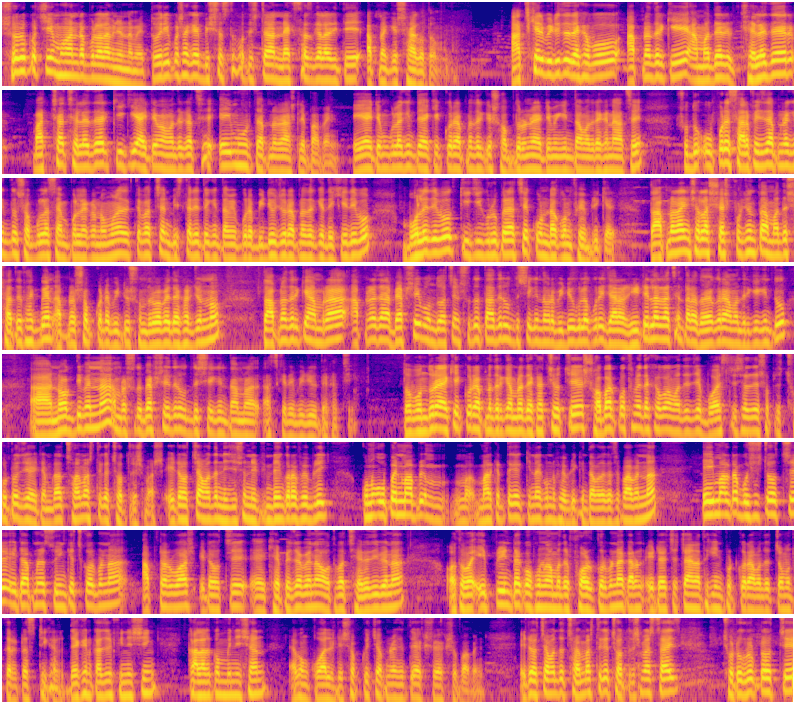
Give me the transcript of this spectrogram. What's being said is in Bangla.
শুরু করছি মহান রাব্বুল আলমিনের নামে। তৈরি পোশাকের বিশ্বস্ত প্রতিষ্ঠান নেক্সাস গ্যালারিতে আপনাকে স্বাগতম। আজকের ভিডিওতে দেখাবো আপনাদেরকে আমাদের ছেলেদের, বাচ্চা ছেলেদের কি কি আইটেম আমাদের কাছে এই মুহূর্তে আপনারা আসলে পাবেন। এই আইটেমগুলো কিন্তু এক এক করে আপনাদেরকে সব ধরনের আইটেমই কিন্তু আমাদের এখানে আছে। শুধু উপরে সারফেসে আপনারা কিন্তু সবগুলো স্যাম্পলের একটা নমুনা দেখতে পাচ্ছেন। বিস্তারিত কিন্তু আমি পুরো ভিডিও জুড়ে আপনাদেরকে দেখিয়ে দিব। বলে দিব কি কি গ্রুপের আছে, কোনটা কোন ফেব্রিকের তো আপনারা ইনশাল্লাহ শেষ পর্যন্ত আমাদের সাথে থাকবেন আপনার সব কটা ভিডিও সুন্দরভাবে দেখার জন্য। তো আপনাদেরকে আমরা, আপনারা যারা ব্যবসায়ী বন্ধু আছেন, শুধু তাদের উদ্দেশ্যে কিন্তু আমরা ভিডিওগুলো করি। যারা রিটেলার আছেন, তারা দয়া করে আমাদেরকে কিন্তু নক দিবেন না। আমরা শুধু ব্যবসায়ীদের উদ্দেশ্যে কিন্তু আমরা আজকের এই ভিডিও দেখাচ্ছি। তো বন্ধুরা, এক এক করে আপনাদেরকে আমরা দেখাচ্ছি হচ্ছে, সবার প্রথমে দেখাবো আমাদের যে বয়স টিশার্টের সবচেয়ে ছোটো যে আইটেমটা ছয় মাস থেকে ছত্রিশ মাস। এটা হচ্ছে আমাদের নিজস্ব নেটিং ডাইং করা ফেব্রিক কোনো ওপেন মার্কেট থেকে কিনা কোনো ফেব্রিক কিন্তু আমাদের কাছে পাবেন না। এই মালটার বৈশিষ্ট্য হচ্ছে এটা আপনার সুইংকেজ করবে না আফটার ওয়াশ এটা হচ্ছে খেপে যাবে না অথবা ছেড়ে দিবে না, অথবা এই প্রিন্টটা কখনো আমাদের ফল্ট করবে না, কারণ এটা হচ্ছে চায়না থেকে ইম্পোর্ট করা আমাদের চমৎকার একটা স্টিকার দেখেন কাজের ফিনিশিং কালার কম্বিনেশান এবং কোয়ালিটি সব কিছু আপনারা কিন্তু একশো একশো পাবেন। এটা হচ্ছে আমাদের ছয় মাস থেকে ছত্রিশ মাস সাইজ ছোটো গ্রুপটা হচ্ছে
